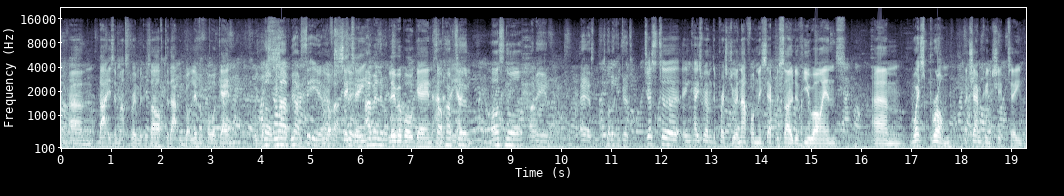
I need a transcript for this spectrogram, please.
Um, that is a must-win because after that we've got Liverpool again. We've got No, we have we have City. we've got City, I mean Liverpool, Liverpool again, Southampton, you know, Arsenal. I mean, hey, it's, it's not looking good. just to, in case we haven't depressed you enough on this episode of You Irons, um, West Brom, a Championship team,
